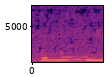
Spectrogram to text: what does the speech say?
Hello.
